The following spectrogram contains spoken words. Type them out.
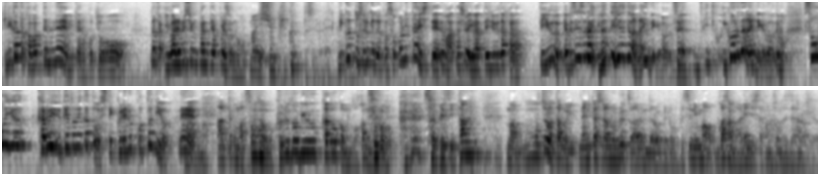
切り方変わってるねみたいなことをなんか言われる瞬間ってやっぱりそのまあ一瞬ピクッとするよね。ビクッとするけどやっぱそこに対してでも私は岩手流だからっていういや別にそれは岩手流ではないんだけどそれはイコールではないんだけどでもそういう軽い受け止め方をしてくれることによって、まあまあ、あてかまあそもそもクルド流かどうかも分かんないけどね それ別に単まあもちろん多分何かしらのルーツはあるんだろうけど別にまあお母さんがアレンジした可能性も全然あるわけだ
